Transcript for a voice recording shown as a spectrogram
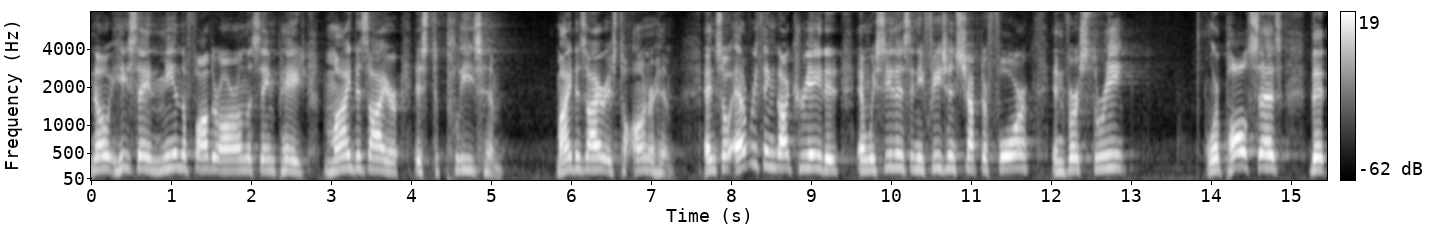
No, he's saying, Me and the Father are on the same page. My desire is to please him. My desire is to honor him. And so everything God created, and we see this in Ephesians chapter 4 in verse 3, where Paul says that,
